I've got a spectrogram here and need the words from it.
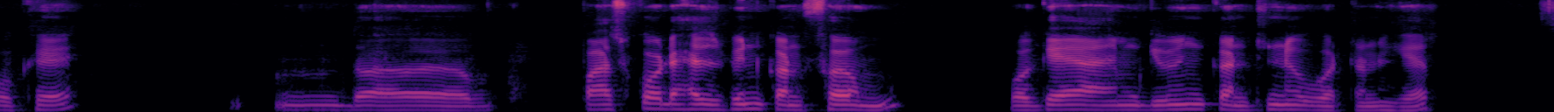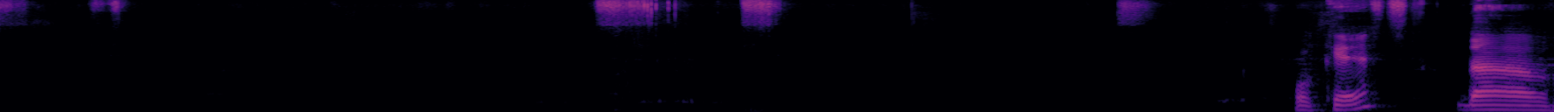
Okay. The passcode has been confirmed. Okay i am giving continue button here okay. The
